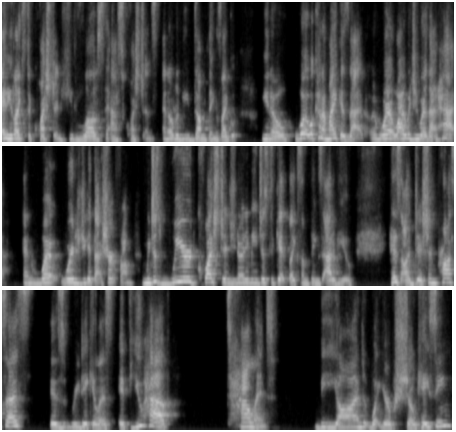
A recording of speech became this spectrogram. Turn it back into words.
and he likes to question. He loves to ask questions and it'll be dumb things like, you know, what, what kind of mic is that? And where, why would you wear that hat? And what, where did you get that shirt from? I mean, just weird questions, you know what I mean? Just to get like some things out of you. His audition process is ridiculous. If you have talent beyond what you're showcasing,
